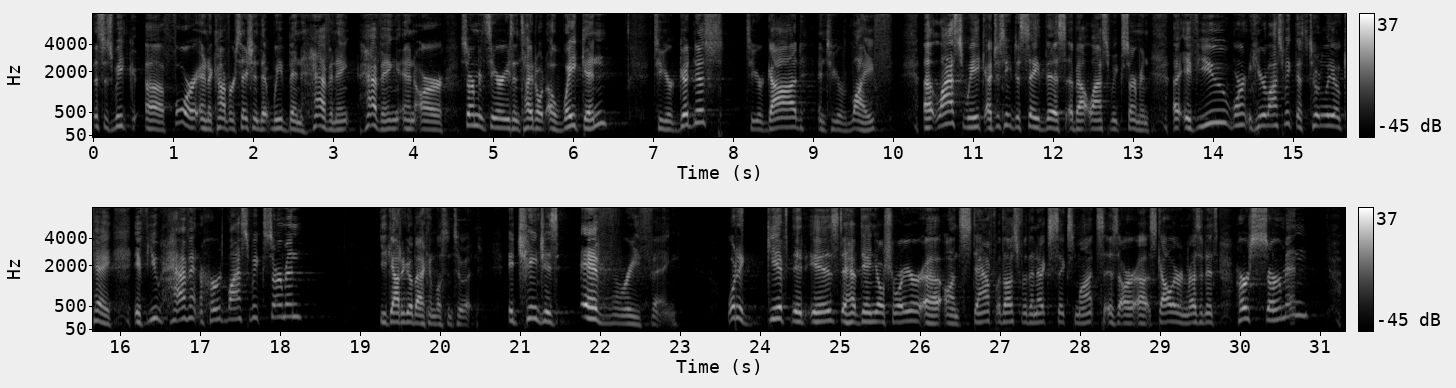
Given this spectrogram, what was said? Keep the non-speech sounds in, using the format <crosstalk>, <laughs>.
This is week uh, four in a conversation that we've been having, having in our sermon series entitled Awaken to Your Goodness, to Your God, and to Your Life. Uh, last week, I just need to say this about last week's sermon. Uh, if you weren't here last week, that's totally okay. If you haven't heard last week's sermon, you got to go back and listen to it. It changes everything. What a gift it is to have Danielle Shroyer uh, on staff with us for the next six months as our uh, scholar in residence. Her sermon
